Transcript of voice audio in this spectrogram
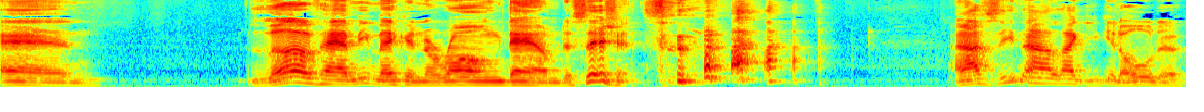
and love had me making the wrong damn decisions. and I see now, like you get older,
